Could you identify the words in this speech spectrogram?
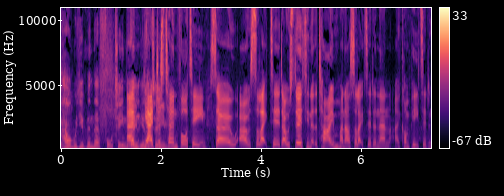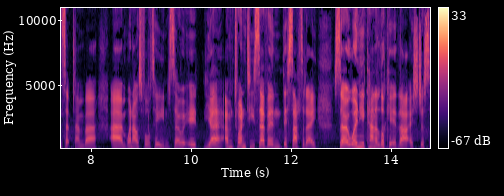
how would you have been there? 14 the um, yeah the just turned 14 so i was selected i was 13 at the time when i was selected and then i competed in september um, when i was 14 so it yeah i'm 27 this saturday. So when you kind of look at it that it's just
